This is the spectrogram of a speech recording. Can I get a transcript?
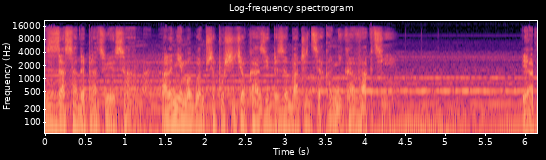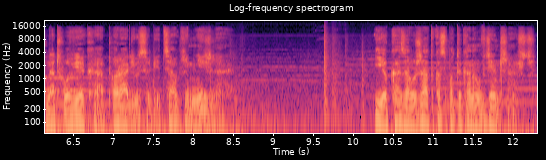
Z zasady pracuję sam, ale nie mogłem przepuścić okazji, by zobaczyć zakonnika w akcji. Jak na człowieka poradził sobie całkiem nieźle. I okazał rzadko spotykaną wdzięczność.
